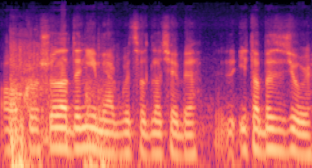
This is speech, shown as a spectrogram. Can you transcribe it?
O, koszula denim jakby co dla ciebie. I to bez dziur.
